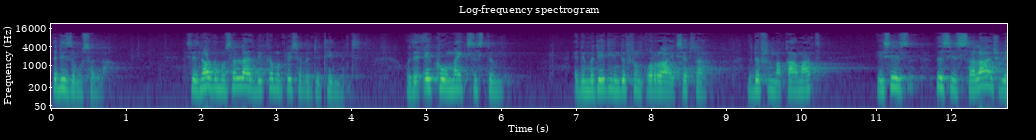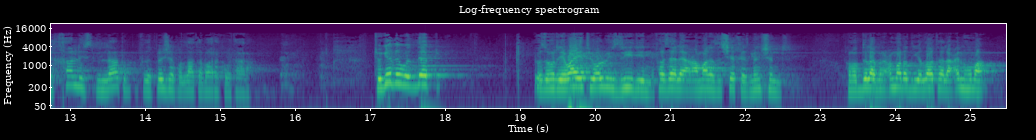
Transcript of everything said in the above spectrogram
That is the musalla. He says now the musalla has become a place of entertainment with the echo mic system and imitating different qurra etc the different maqamat. He says this is salah, it should be khalis billah for the pleasure of Allah ta'ala. Together with that, was a riwayat you always read in Fazal Amal as the Shaykh has mentioned from Abdullah bin Umar radiallahu ta'ala anhuma.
